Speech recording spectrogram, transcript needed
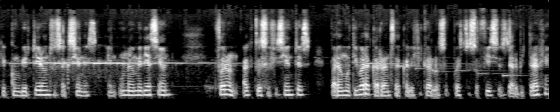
que convirtieron sus acciones en una mediación, fueron actos suficientes para motivar a Carranza a calificar los supuestos oficios de arbitraje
